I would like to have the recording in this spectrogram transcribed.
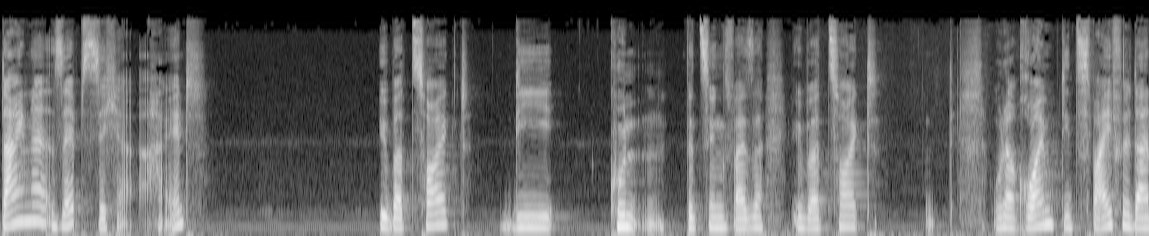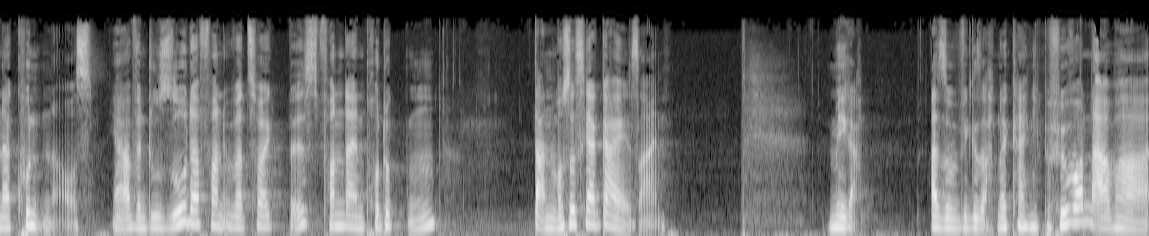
Deine Selbstsicherheit überzeugt die Kunden, beziehungsweise überzeugt oder räumt die Zweifel deiner Kunden aus. Ja, wenn du so davon überzeugt bist von deinen Produkten, dann muss es ja geil sein. Mega. Also, wie gesagt, ne, kann ich nicht befürworten, aber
